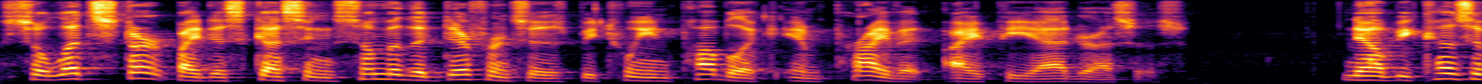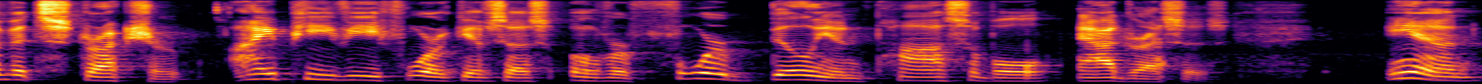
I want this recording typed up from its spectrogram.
So let's start by discussing some of the differences between public and private IP addresses. Now, because of its structure, IPv4 gives us over 4 billion possible addresses. And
